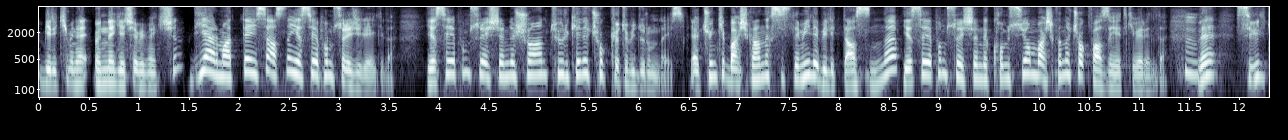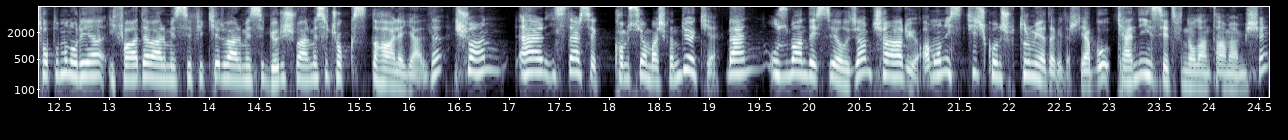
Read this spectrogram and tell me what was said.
birikimine önüne geçebilmek için. Diğer madde ise aslında yasa yapım süreciyle ilgili. Yasa yapım süreçlerinde şu an Türkiye'de çok kötü bir durumdayız. Ya çünkü başkanlık sistemiyle birlikte aslında yasa yapım süreçlerinde komisyon başkanına çok fazla yetki verildi. Hı. Ve sivil toplumun oraya ifade vermesi, fikir vermesi, görüş vermesi çok kısıtlı hale geldi. Şu an eğer istersek komisyon başkanı diyor ki ben uzman desteği alacağım çağırıyor. Ama onu hiç konuşup durmayabilir. Ya bu kendi inisiyatifinde olan tamamen bir şey.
